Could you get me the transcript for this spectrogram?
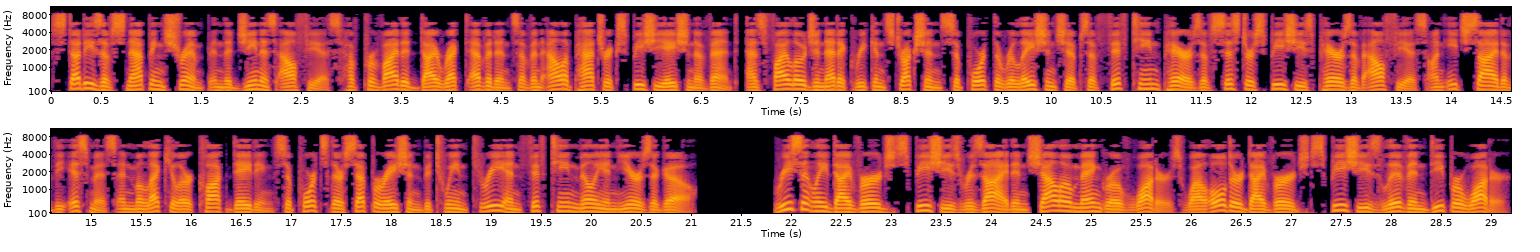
Studies of snapping shrimp in the genus Alpheus have provided direct evidence of an allopatric speciation event, as phylogenetic reconstructions support the relationships of 15 pairs of sister species pairs of Alpheus on each side of the isthmus and molecular clock dating supports their separation between 3 and 15 million years ago. Recently diverged species reside in shallow mangrove waters while older diverged species live in deeper water,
